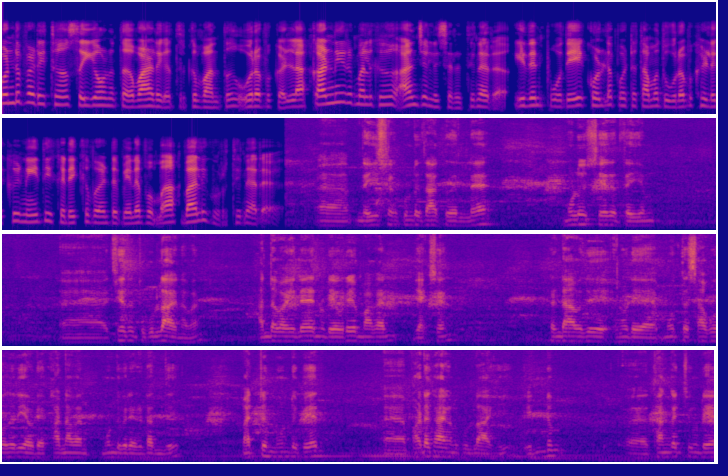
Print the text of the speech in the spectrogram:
குண்டுவெடித்த சியோனு தேவாலயத்திற்கு வந்து உறவுகள் கண்ணீர் மல்க அஞ்சலி செலுத்தினர். இதன்போதே கொல்லப்பட்ட தமது உறவுகளுக்கு நீதி நீதி கிடைக்க வேண்டும் எனவும் வலியுறுத்தினர். இந்த ஈஸ்வர் குண்டு தாக்குதலில் முழு சேதத்தையும் அஹ், சேதத்துக்குள்ளாகினவன் அந்த வகையில் என்னுடைய ஒரே மகன் ஜாக்சன். ரெண்டாவது என்னுடைய மூத்த சகோதரி அவருடைய கணவன் மூன்று பேரை இழந்து மற்றும் மூன்று பேர் படுகாயங்களுக்குள்ளாகி இன்னும் தங்கச்சியினுடைய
